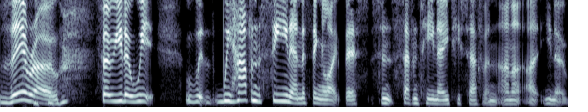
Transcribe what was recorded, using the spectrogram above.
Zero. so you know we, we, we haven't seen anything like this since 1787, and uh, uh, you know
